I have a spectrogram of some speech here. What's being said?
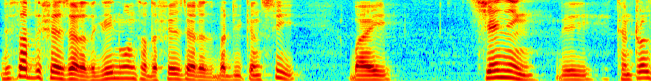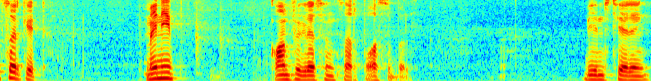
these are the phased arrays. The green ones are the phased arrays, but you can see by changing the control circuit many configurations are possible. Beam steering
